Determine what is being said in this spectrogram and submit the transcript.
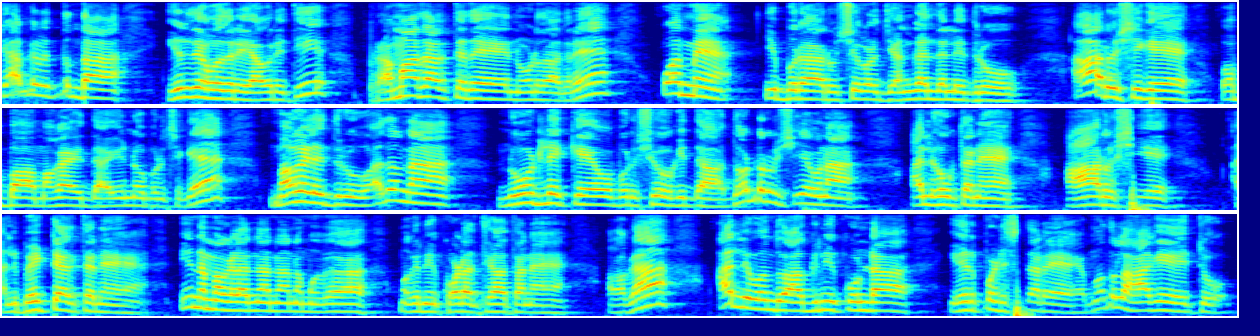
ಜಾಗೃತಿಯಿಂದ ಇರದೆ ಹೋದರೆ ಯಾವ ರೀತಿ? ಪ್ರಮಾದ ಆಗ್ತದೆ ನೋಡೋದಾದರೆ, ಒಮ್ಮೆ ಇಬ್ಬರ ಋಷಿಗಳು ಜಂಗಲದಲ್ಲಿದ್ದರು ಆ ಋಷಿಗೆ ಒಬ್ಬ ಮಗ ಇದ್ದ, ಇನ್ನೊಬ್ಬ ಋಷಿಗೆ ಮಗಳಿದ್ದರು ಅದನ್ನು ನೋಡಲಿಕ್ಕೆ ಒಬ್ಬ ಋಷಿ ಹೋಗಿದ್ದ. ದೊಡ್ಡ ಋಷಿಯವನ ಅಲ್ಲಿ ಹೋಗ್ತಾನೆ. ಆ ಋಷಿ ಅಲ್ಲಿ ಭೇಟಿ ಆಗ್ತಾನೆ. ನಿನ್ನ ಮಗಳನ್ನು ನನ್ನ ಮಗ, ಮಗನಿಗೆ ಕೊಡಂತ ಹೇಳ್ತಾನೆ. ಆವಾಗ ಅಲ್ಲಿ ಒಂದು ಅಗ್ನಿಕುಂಡ ಏರ್ಪಡಿಸ್ತಾರೆ. ಮೊದಲು ಹಾಗೇ ಇತ್ತು.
